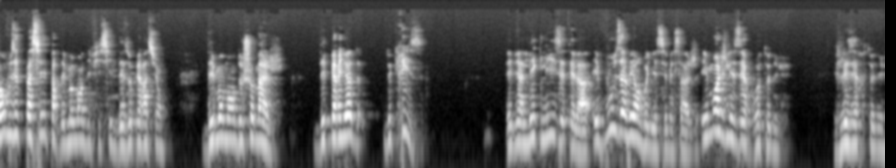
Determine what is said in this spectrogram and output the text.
quand vous êtes passé par des moments difficiles, des opérations, des moments de chômage, des périodes de crise, eh bien l'Église était là et vous avez envoyé ces messages. Et moi, je les ai retenus. Je les ai retenus.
